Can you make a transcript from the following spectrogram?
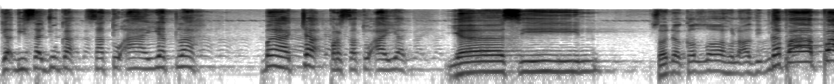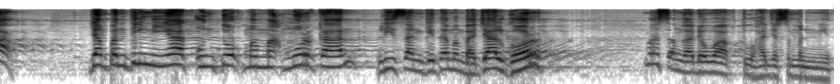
Gak bisa juga satu ayat lah. Baca per satu ayat. Yasin. Sadaqallahul azim. Gak apa-apa. Yang penting niat untuk memakmurkan lisan kita membaca Al-Qur'an. Masa nggak ada waktu hanya semenit.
